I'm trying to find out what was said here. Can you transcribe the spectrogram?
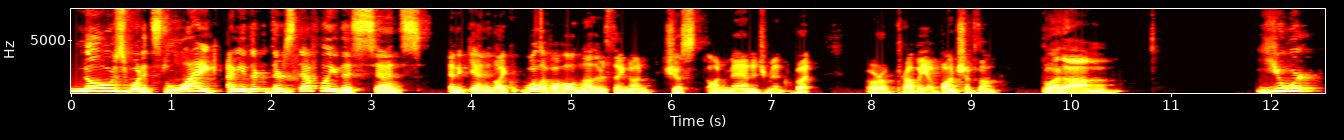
knows what it's like. I mean, there, there's definitely this sense, and again, like we'll have a whole nother thing on just on management, but or probably a bunch of them. But um, you were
